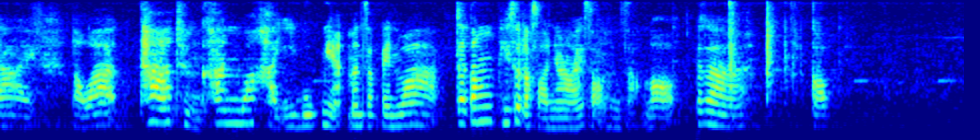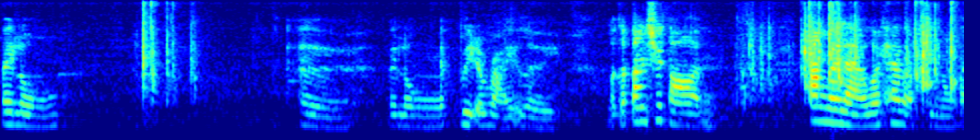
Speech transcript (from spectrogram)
ได้ แต่ว่าถ้าถึงขั้นว่าขายอีบุ๊กเนี่ย มันจะเป็นว่าจะต้องพิสูจน์อักษรอย่างน้อยสองถึงสามรอบ ก็จะก๊อปไปลง เออไปลง read a write เลย แล้วก็ตั้งชื่อตอน ตั้งไว้แล้วก็แค่แบบพิมพ์ลงไป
